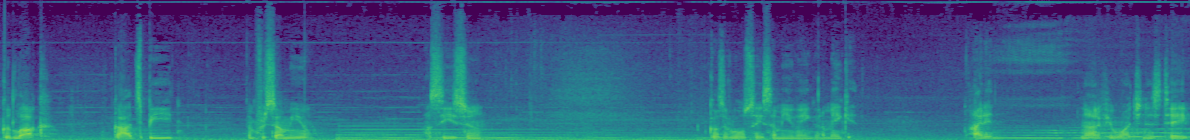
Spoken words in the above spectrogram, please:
good luck, Godspeed, and for some of you, I'll see you soon. Because the rules say some of you ain't gonna make it. I didn't. Not if you're watching this tape.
